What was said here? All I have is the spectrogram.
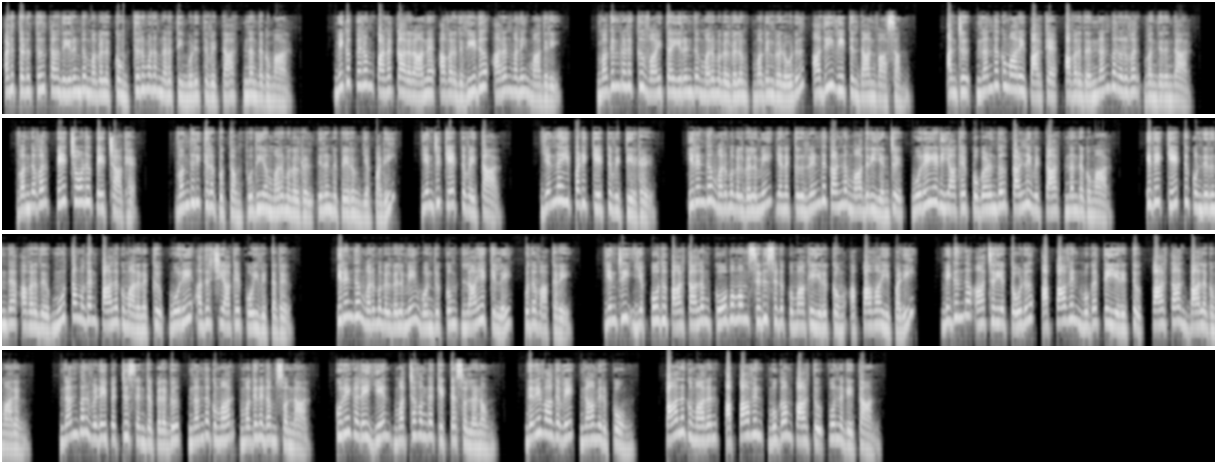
அடுத்தடுத்து தனது இரண்டு மகளுக்கும் திருமணம் நடத்தி முடித்து விட்டார் நந்தகுமார். மிக பெரும் பணக்காரரான அவரது வீடு அரண்மனை மாதிரி. மகன்களுக்கு வாய்த்த இரண்டு மருமகள்களும் மகன்களோடு அதே வீட்டில்தான் வாசம். அன்று நந்தகுமாரை பார்க்க அவரது நண்பர் ஒருவர் வந்திருந்தார். வந்தவர் பேச்சோடு பேச்சாக வந்திருக்கிற புத்தம் புதிய மருமகள்கள் இரண்டு பேரும் எப்படி? என்று கேட்டு வைத்தார். என்ன இப்படி கேட்டு விட்டீர்கள்? இரண்டு மருமகள்களுமே எனக்கு ரெண்டு கண்ணு மாதிரி என்று ஒரேயடியாக புகழ்ந்து தள்ளிவிட்டார் நந்தகுமார். இதை கேட்டுக் கொண்டிருந்த அவரது மூத்த மகன் பாலகுமாரனுக்கு ஒரே அதிர்ச்சியாக போய்விட்டது. இரண்டு மருமகள்களுமே ஒன்றுக்கும் லாயக்கில்லை உதவாக்கரே. என்று எப்போது பார்த்தாலும் கோபமும் சிடுசிடுப்புமாக இருக்கும் அப்பாவா இப்படி? மிகுந்த ஆச்சரியத்தோடு அப்பாவின் முகத்தை எரித்து பார்த்தான் பாலகுமாரன். நண்பர் விடை பெற்று சென்ற பிறகு நந்தகுமார் மகனிடம் சொன்னார் குறைகளை ஏன் மற்றவங்க கிட்ட சொல்லணும்? நிறைவாகவே நாம் இருப்போம். பாலகுமாரன் அப்பாவின் முகம் பார்த்து புன்னகைத்தான்.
